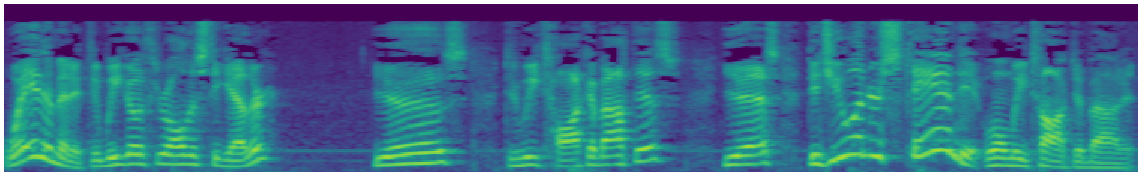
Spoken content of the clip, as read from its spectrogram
Wait a minute. Did we go through all this together? Yes. Did we talk about this? Yes. Did you understand it when we talked about it?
